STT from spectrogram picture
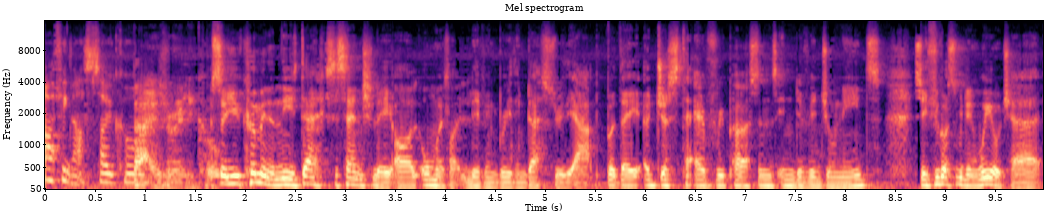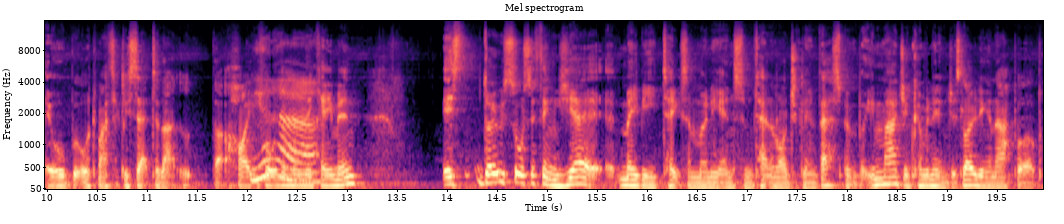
I think that's so cool. That is really cool. So you come in and these desks essentially are almost like living, breathing desks through the app, but they adjust to every person's individual needs. So if you've got somebody in a wheelchair, it will be automatically set to that that height for them when they came in. It's those sorts of things. Yeah, maybe take some money and some technological investment, but imagine coming in just loading an app up,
